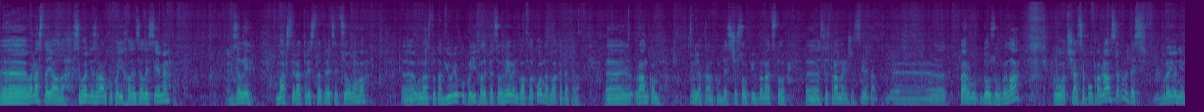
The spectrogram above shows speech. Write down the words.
Е, вона стояла. Сьогодні зранку поїхали, взяли сім'я. Взяли Макстера 337-го. Е, у нас тут в Юрівку поїхали 500 гривень, два флакона, два катетера. Е, ранком, ну як ранком, десь часов пів 12 е, сестра менша світа е, першу дозу ввела. От, зараз я поуправлявся, ну десь в районі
